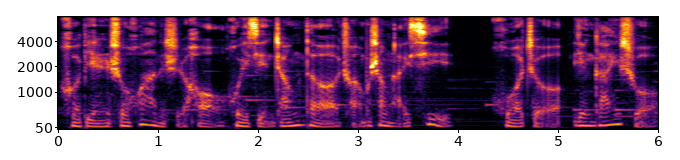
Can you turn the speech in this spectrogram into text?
和别人说话的时候会紧张的喘不上来气，或者应该说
